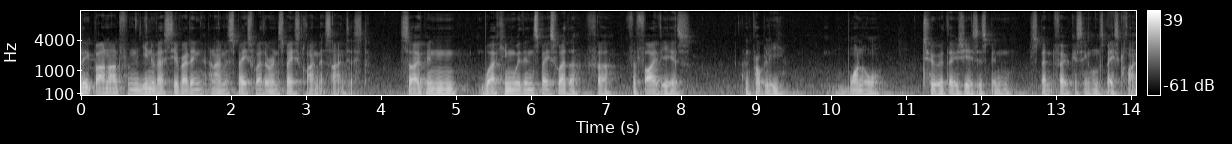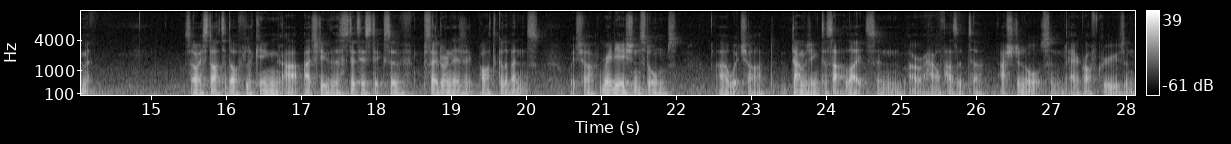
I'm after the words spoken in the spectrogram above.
Luke Barnard from the University of Reading and I'm a space weather and space climate scientist. So I've been working within space weather for, for five years and probably one or two of those years has been spent focusing on space climate. So I started off looking at actually the statistics of solar energetic particle events, which are radiation storms, uh, which are damaging to satellites and are a health hazard to astronauts and aircraft crews and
